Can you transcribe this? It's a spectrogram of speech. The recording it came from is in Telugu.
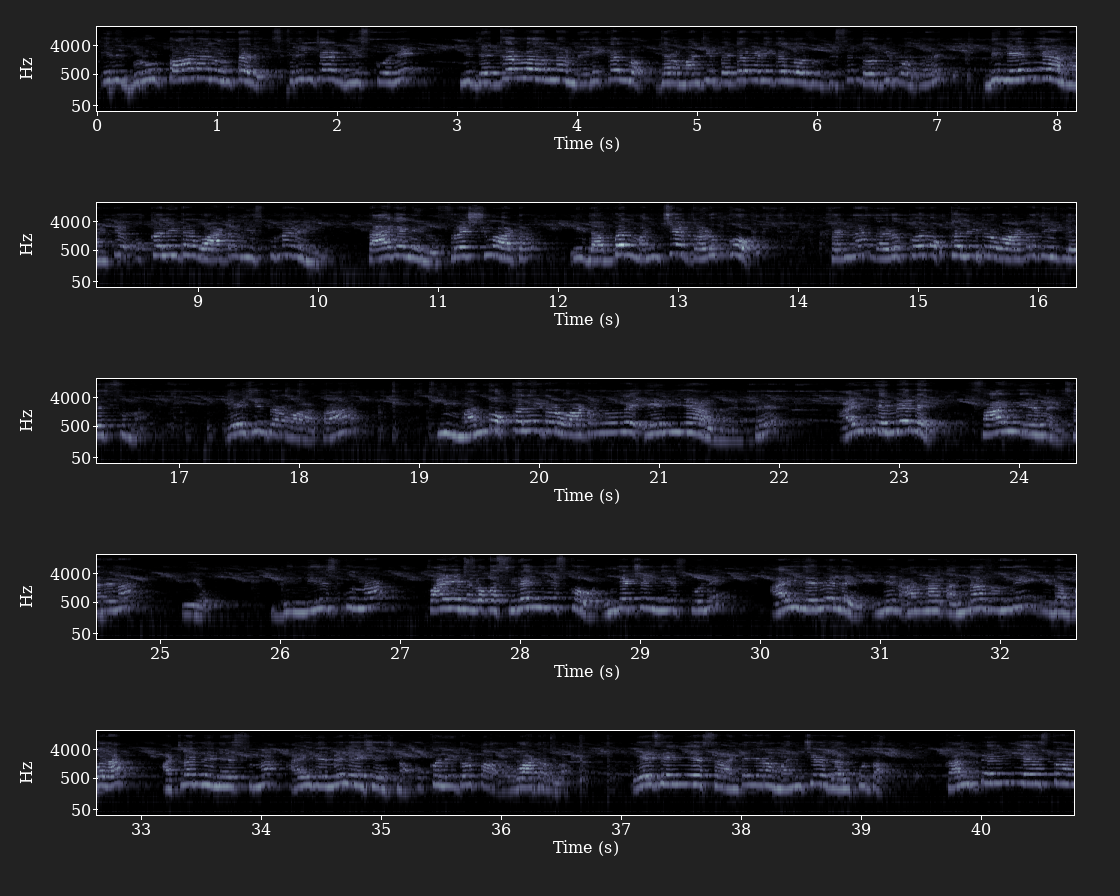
ఇది బ్రూటాన్ అని ఉంటుంది. స్క్రీన్ షాట్ తీసుకొని మీ దగ్గరలో ఉన్న మెడికల్లో జర మంచి పెద్ద మెడికల్లో చూపిస్తే దొరికిపోతుంది. దీన్ని ఏం చేయాలంటే ఒక లీటర్ వాటర్ తీసుకున్నానండి నేను తాగే నీళ్ళు ఫ్రెష్ వాటర్ ఈ డబ్బాని మంచిగా గడుక్కో సన్న గడుక్కొని ఒక్క లీటర్ వాటర్ దీంట్లో వేస్తున్నా. వేసిన తర్వాత ఈ మందు ఒక్క లీటర్ వాటర్లో ఏం చేయాలంటే ఐదు ఎంఎల్ ఫైవ్ ఎంఎల్ సరేనా? ఇయో దీన్ని తీసుకున్న ఫైవ్ ఎంఎల్ ఒక సిరంజ్ తీసుకో ఇంజక్షన్ తీసుకొని ఐదు ఎంఎల్ అయ్యి నేను నాకు అందాజు ఉంది ఈ డబ్బల? అట్లా నేను వేస్తున్నా ఐదు ఎంఎల్ వేసేసిన ఒక్క లీటర్ వాటర్లో. వేసి ఏం చేస్తా అంటే జర మంచిగా కలుపుతా. కలిపి ఏం చేస్తా?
